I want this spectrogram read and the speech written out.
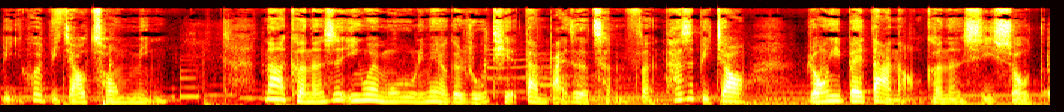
比，会比较聪明。那可能是因为母乳里面有个乳铁蛋白这个成分，它是比较容易被大脑可能吸收的。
